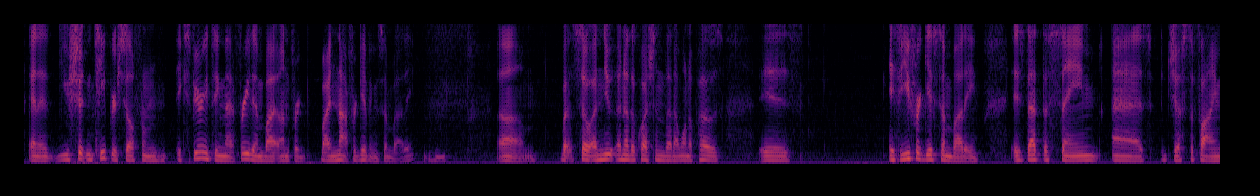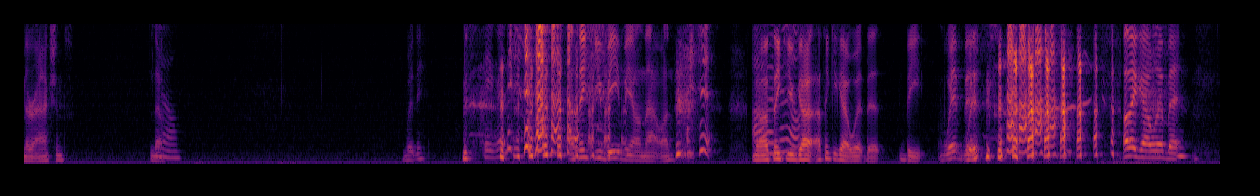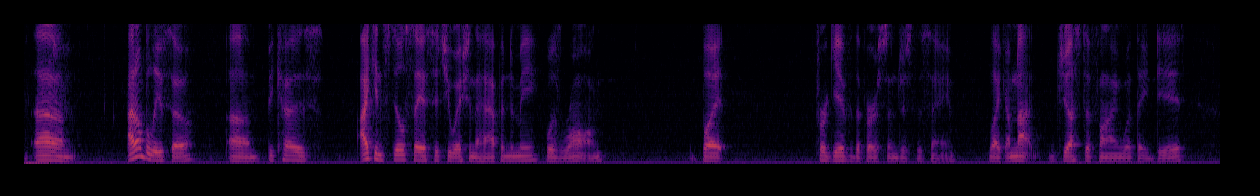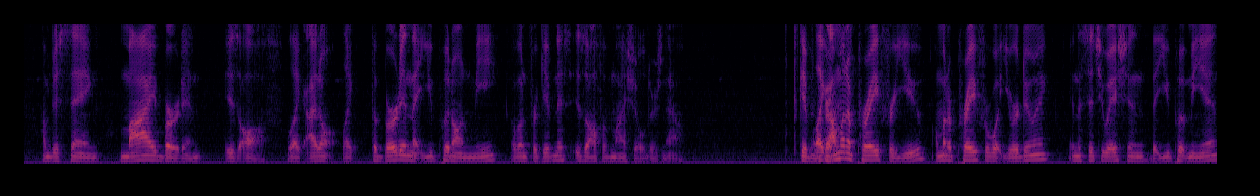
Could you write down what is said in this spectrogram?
And it, you shouldn't keep yourself from experiencing that freedom by unfor- by not forgiving somebody. Um, but so a new another question that I want to pose is, if you forgive somebody, is that the same as justifying their actions? No. No. Whitney, David. I think you beat me on that one. No, I, don't think you got I think you got Whitbit beat. Whitbit. Whit- I think I Whitbit. Um, I don't believe so, um, because I can still say a situation that happened to me was wrong, but forgive the person just the same. Like I'm not justifying what they did. I'm just saying my burden is off. Like I don't like the burden that you put on me of unforgiveness is off of my shoulders now. It's given. Like I'm gonna pray for you. I'm gonna pray for what you're doing in the situation that you put me in.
